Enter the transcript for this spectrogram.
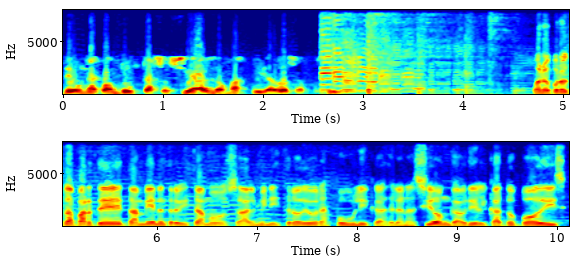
de una conducta social lo más cuidadosa posible. Bueno, por otra parte, también entrevistamos al ministro de Obras Públicas de la Nación, Gabriel Catopodis,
